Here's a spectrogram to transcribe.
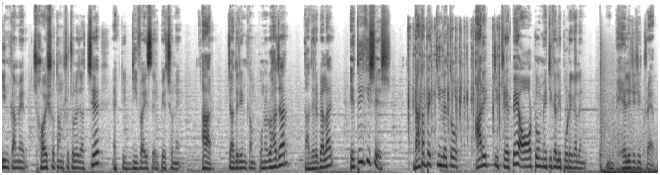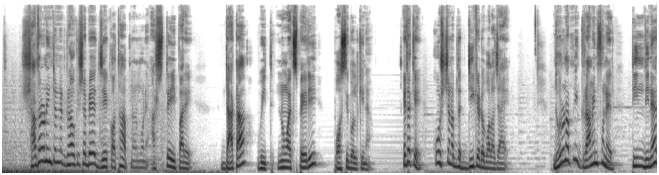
ইনকামের ছয় শতাংশ চলে যাচ্ছে একটি ডিভাইসের পেছনে। আর যাদের ইনকাম পনেরো হাজার, তাদের বেলায় এতেই কি শেষ? ডাটা প্যাক কিনলে তো আরেকটি ট্র্যাপে অটোমেটিক্যালি পড়ে গেলেন। ভ্যালিডিটি ট্র্যাপ সাধারণ ইন্টারনেট গ্রাহক হিসেবে যে কথা আপনার মনে আসতেই পারে data with no expiry possible কিনা? এটাকে কোশ্চেন অফ দ্য ডিকেডও বলা যায়। ধরুন আপনি গ্রামীণ ফোনের তিন দিনের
